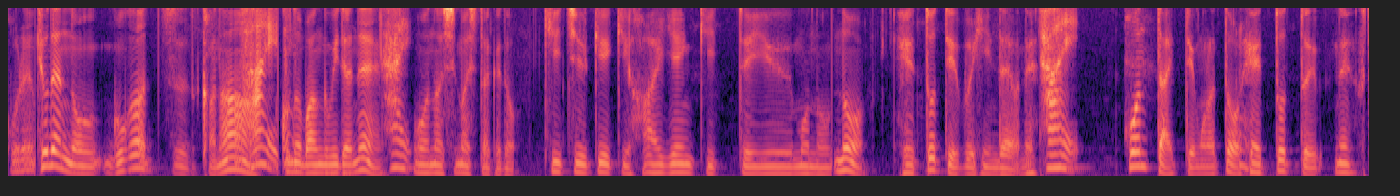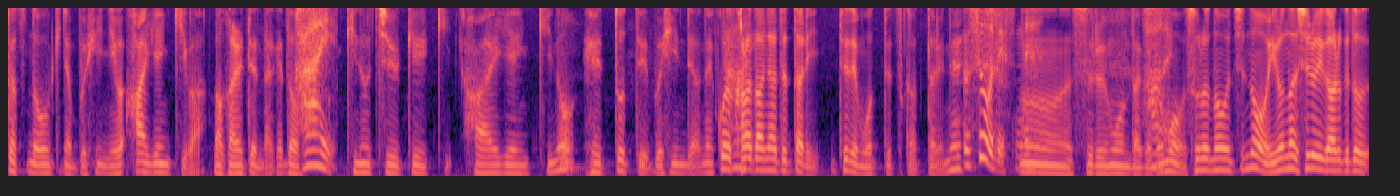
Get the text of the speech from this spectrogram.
これ去年の5月かな、はい、この番組でね、はい、お話しましたけど気中継機肺元気っていうもののヘッドっていう部品だよね。はい。本体っていうものとヘッドというね、うん、2つの大きな部品に肺元気は分かれてんだけど、はい、気の中継機肺元気のヘッドっていう部品だよね。これ体に当てたり、はい、手で持って使ったりね。そうですね、うん、するもんだけども、はい、それのうちのいろんな種類があるけど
